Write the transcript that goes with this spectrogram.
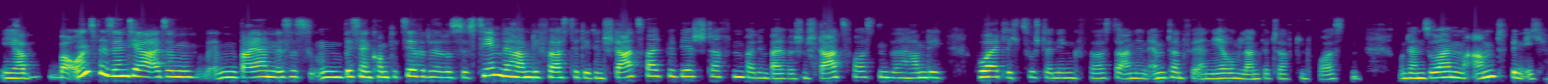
Ja, bei uns, wir sind ja, also in Bayern ist es ein bisschen komplizierteres System. Wir haben die Förster, die den Staatswald bewirtschaften, bei den bayerischen Staatsforsten. Wir haben die hoheitlich zuständigen Förster an den Ämtern für Ernährung, Landwirtschaft und Forsten. Und an so einem Amt bin ich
